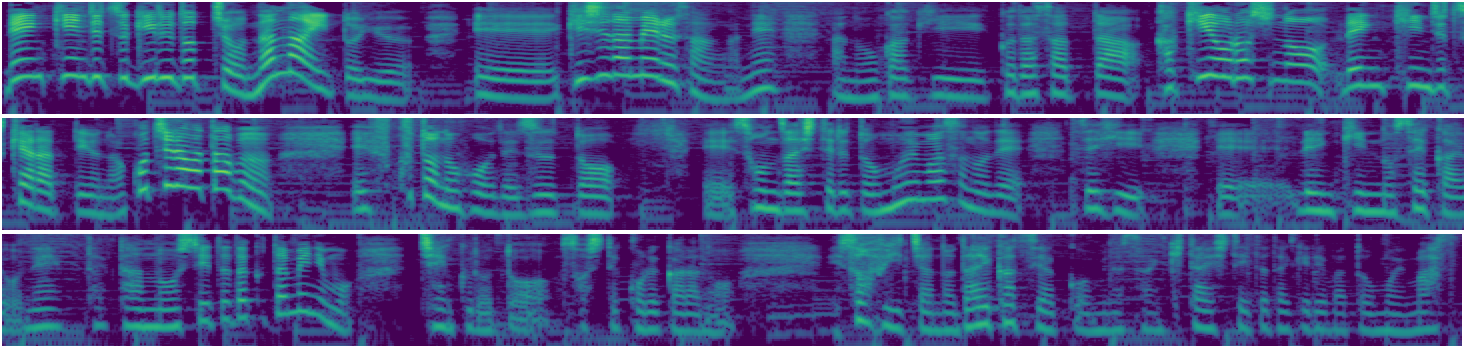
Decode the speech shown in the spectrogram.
錬金術ギルド長7位という、えー、岸田メルさんがねあのお書きくださった書き下ろしの錬金術キャラっていうのはこちらは多分、えー、福斗の方でずっと、えー、存在してると思いますのでぜひ、えー、錬金の世界をね堪能していただくためにもチェンクロとそしてこれからのソフィーちゃんの大活躍を皆さん期待していただければと思います。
